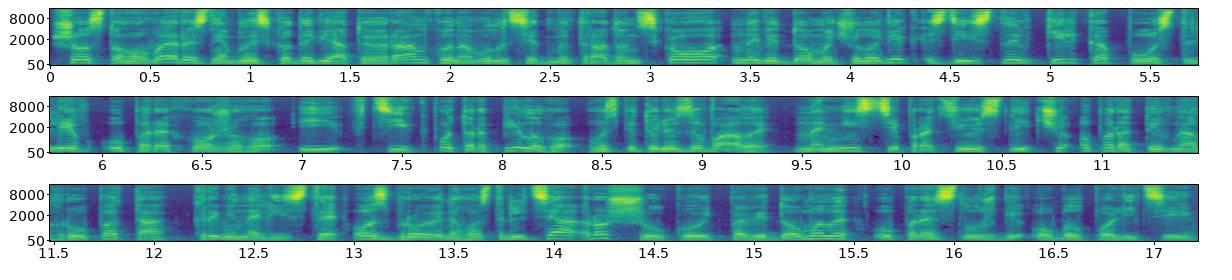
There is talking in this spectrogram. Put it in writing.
6 вересня близько 9 ранку на вулиці Дмитра Донського невідомий чоловік здійснив кілька пострілів у перехожого і втік. Потерпілого госпіталізували. На місці працює слідчо-оперативна група та криміналісти. Озброєного стрільця розшукують. Повідомили у прес-службі облполіції.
